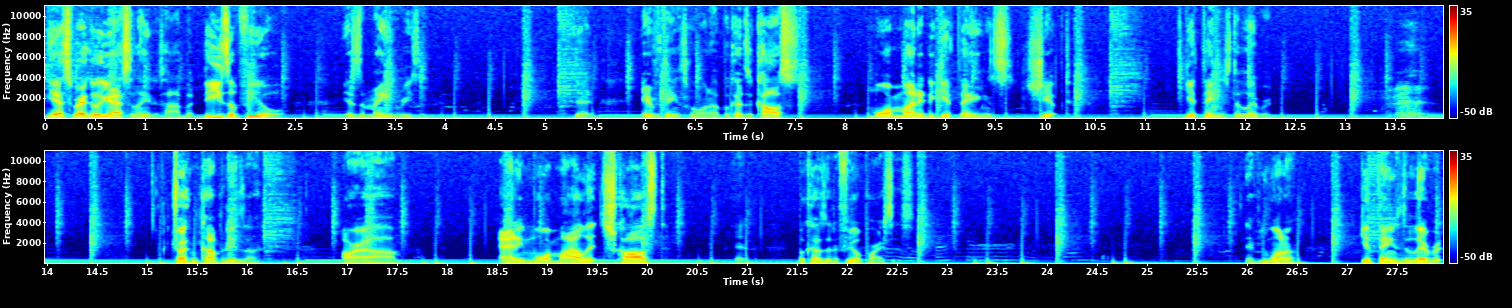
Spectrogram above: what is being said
Yes, regular gasoline is high, but diesel fuel is the main reason that everything's going up because it costs more money to get things shipped, get things delivered trucking companies are, are um, adding more mileage cost because of the fuel prices. If you want to get things delivered,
